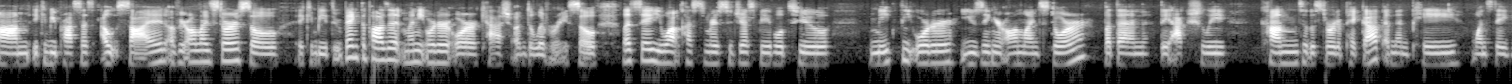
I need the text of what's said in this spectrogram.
um, it can be processed outside of your online store. So it can be through bank deposit, money order, or cash on delivery. So let's say you want customers to just be able to make the order using your online store, but then they actually come to the store to pick up and then pay once they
